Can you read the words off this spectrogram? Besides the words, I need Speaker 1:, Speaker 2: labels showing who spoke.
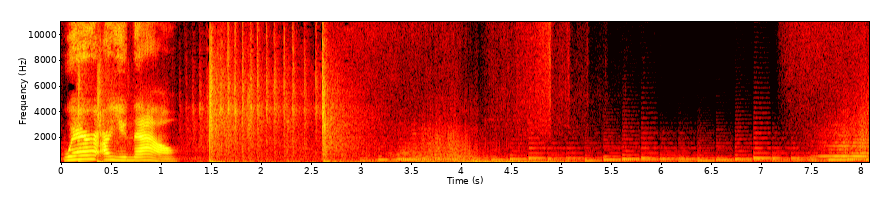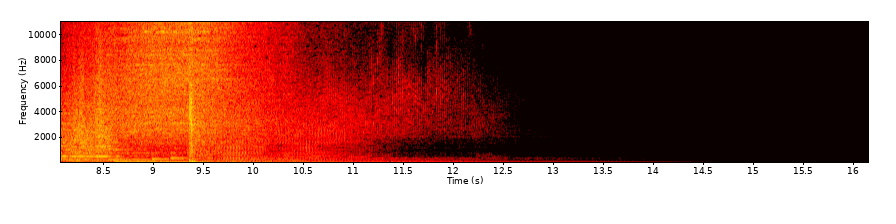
Speaker 1: Where are you now?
